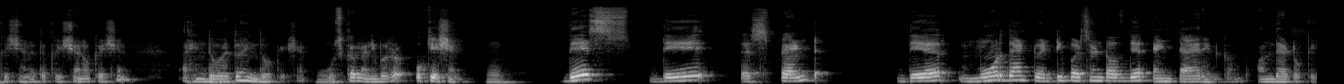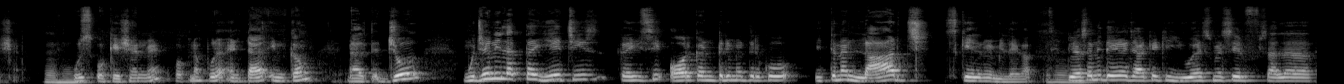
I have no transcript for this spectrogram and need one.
क्रिश्चियन है तो क्रिश्चियन ओकेशन हिंदू है तो हिंदू ओकेशन उसका मैं नहीं बोल रहा occasion they they spend their more than twenty percent of their entire income on that occasion उस ओकेशन में वो अपना पूरा एंटायर इनकम डालते जो मुझे नहीं लगता ये चीज़ कहीं सी और कंट्री में तेरे को इतना लार्ज स्केल में मिलेगा। तो ऐसा नहीं देगा जाके कि यूएस में सिर्फ़ साला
